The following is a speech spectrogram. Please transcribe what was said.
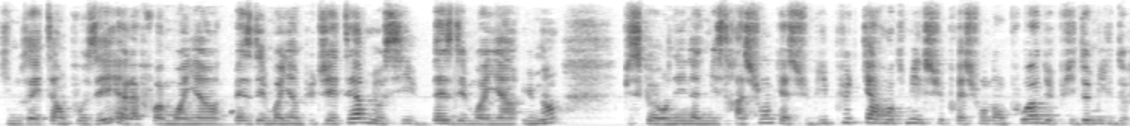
qui nous a été imposé, à la fois moyen, baisse des moyens budgétaires, mais aussi baisse des moyens humains, puisqu'on est une administration qui a subi plus de 40 000 suppressions d'emplois depuis 2002.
